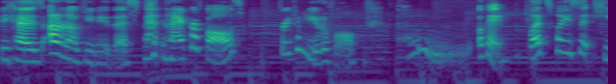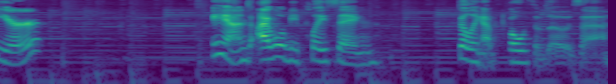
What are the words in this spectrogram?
because I don't know if you knew this, but Niagara Falls, freaking beautiful. Oh, okay, let's place it here. And I will be placing, filling up both of those uh,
